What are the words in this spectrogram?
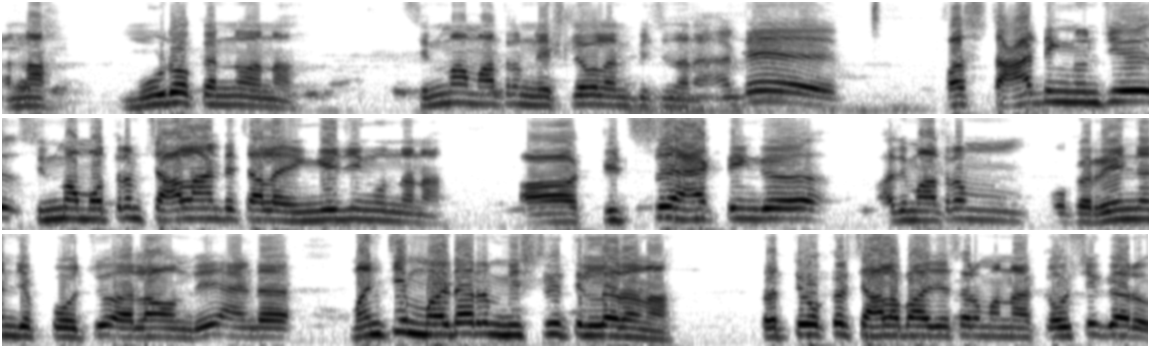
అన్న మూడో కన్ను అన్న. సినిమా మాత్రం నెక్స్ట్ లెవెల్ అనిపించింది అన్న. అంటే ఫస్ట్ స్టార్టింగ్ నుంచి సినిమా మొత్తం చాలా అంటే చాలా ఎంగేజింగ్ ఉందన్న ఆ కిడ్స్ యాక్టింగ్ అది మాత్రం ఒక రేంజ్ అని చెప్పుకోవచ్చు. అలా ఉంది. అండ్ మంచి మర్డర్ మిస్టరీ థ్రిల్లర్ అన్న. ప్రతి ఒక్కరు చాలా బాగా చేశారు. మన కౌశిక్ గారు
